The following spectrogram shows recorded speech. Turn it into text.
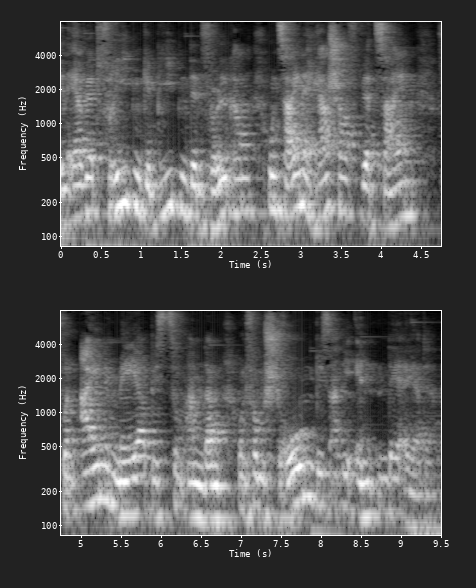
Denn er wird Frieden gebieten den Völkern, und seine Herrschaft wird sein von einem Meer bis zum anderen und vom Strom bis an die Enden der Erde.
